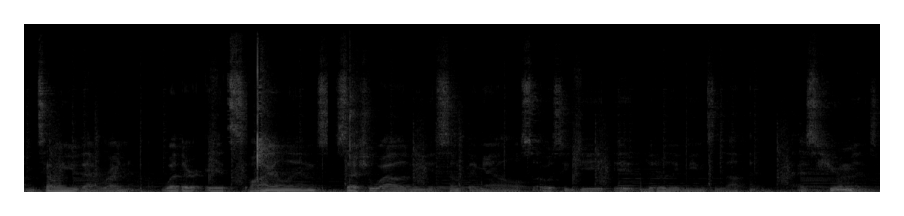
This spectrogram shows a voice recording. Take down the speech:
I'm telling you that right now. Whether it's violence, sexuality, something else, OCD, it literally means nothing. As humans,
